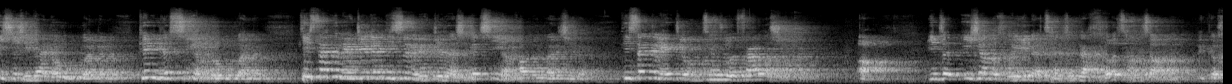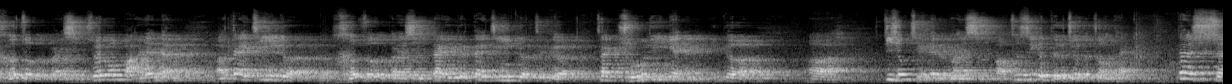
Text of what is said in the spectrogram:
意识形态都无关的，跟你的信仰都无关的。第三个连接跟第四个连接呢，是跟信仰发生关系的。第三个连接我们称之为 fellowship，啊，因着意向的合一呢，产生在合场上的一个合作的关系。所以我们把人呢，啊，带进一个合作的关系，带一个带进一个这个在主里面一个呃弟兄姐妹的关系啊，这是一个得救的状态。但神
